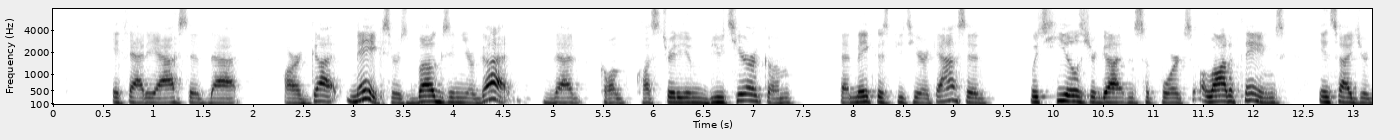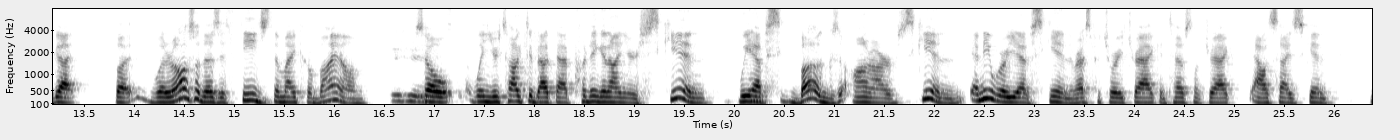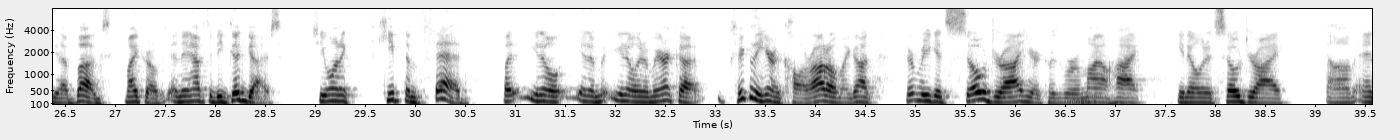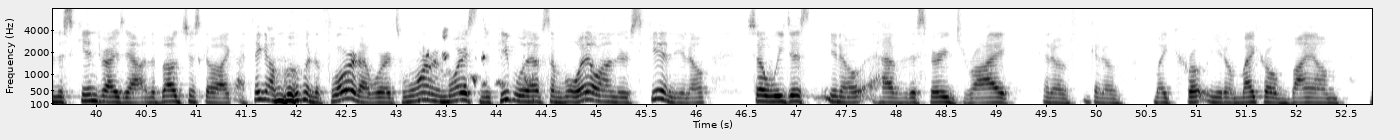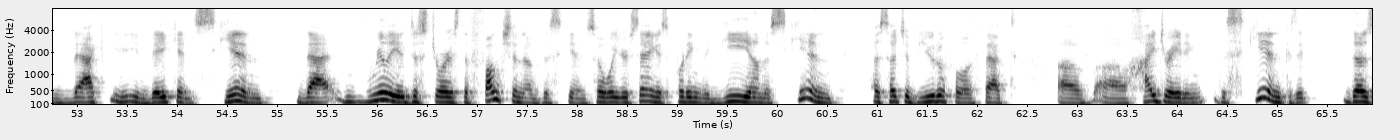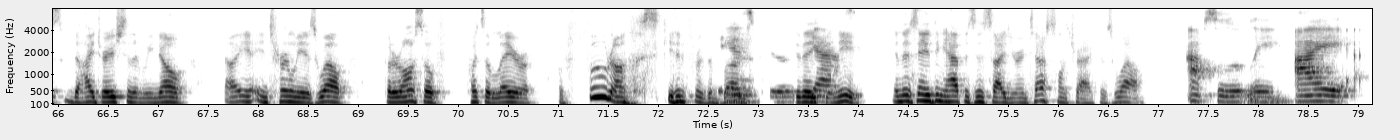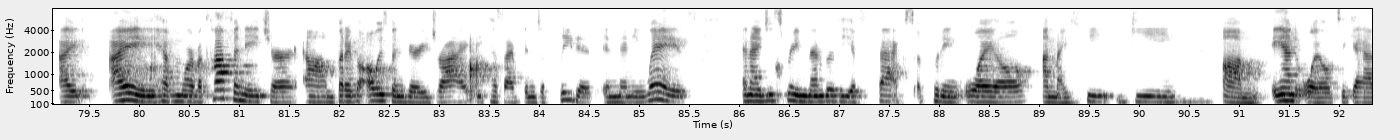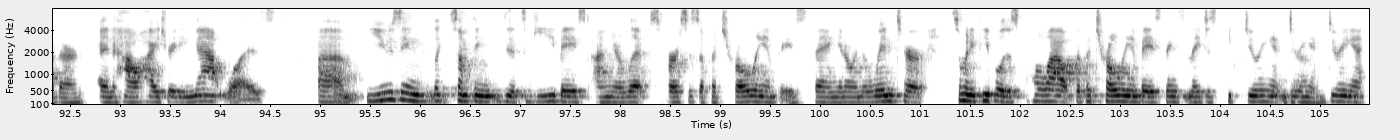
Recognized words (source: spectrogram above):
a fatty acid that our gut makes. There's bugs in your gut that called Clostridium butyricum that make this butyric acid, which heals your gut and supports a lot of things inside your gut. But what it also does, it feeds the microbiome. Mm-hmm. So when you talked about that, putting it on your skin, we have bugs on our skin. Anywhere you have skin, the respiratory tract, intestinal tract, outside skin, you have bugs, microbes, and they have to be good guys. So you want to keep them fed. But you know, in you know, in America, particularly here in Colorado, my God, everybody gets so dry here because we're a mile high, you know, and it's so dry, um, and the skin dries out, and the bugs just go like, I think I'm moving to Florida where it's warm and moist, and people have some oil on their skin, you know. So we just, you know, have this very dry kind of kind of micro, you know, microbiome vac- vacant skin that really destroys the function of the skin. So what you're saying is putting the ghee on the skin has such a beautiful effect of uh, hydrating the skin because it does the hydration that we know uh, internally as well, but it also puts a layer of food on the skin for the bugs they yes. can eat. And the same thing happens inside your intestinal tract as well. Absolutely. I I I have more of a kapha nature, um, but I've always been very dry because I've been depleted in many ways. And I just remember the effects of putting oil on my feet, ghee, um, and oil together, and how hydrating that was. Um, using like something that's ghee based on your lips versus a petroleum based thing. You know, in the winter, so many people just pull out the petroleum based things and they just keep doing it and doing it and doing it.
